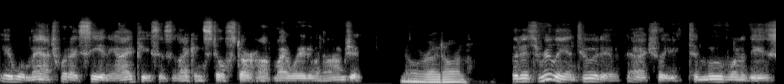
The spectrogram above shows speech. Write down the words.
It will match what I see in the eyepieces, and I can still star hop my way to an object. No, right on. But it's really intuitive, actually, to move one of these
